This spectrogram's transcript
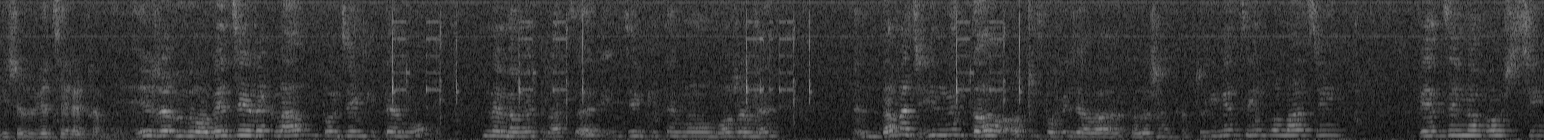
i żeby więcej reklam było. i żeby było więcej reklam, bo dzięki temu my mamy pracę i dzięki temu możemy dawać innym to, o czym powiedziała koleżanka, czyli więcej informacji, więcej nowości,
